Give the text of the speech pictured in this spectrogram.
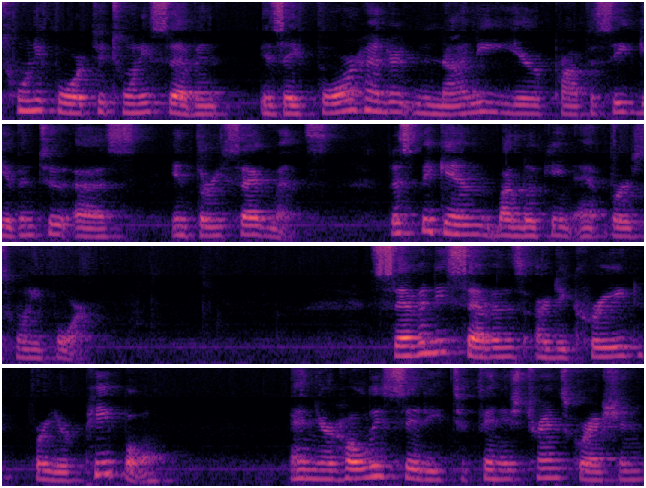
24 to 27 is a 490 year prophecy given to us in three segments. Let's begin by looking at verse 24. 77s are decreed for your people and your holy city to finish transgression,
